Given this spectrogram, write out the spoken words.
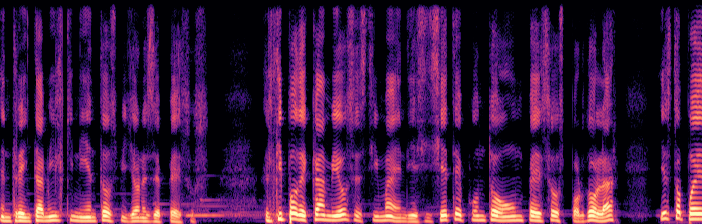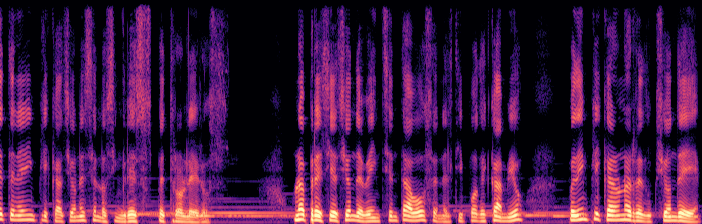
en 30.500 millones de pesos. El tipo de cambio se estima en 17.1 pesos por dólar y esto puede tener implicaciones en los ingresos petroleros. Una apreciación de 20 centavos en el tipo de cambio puede implicar una reducción de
